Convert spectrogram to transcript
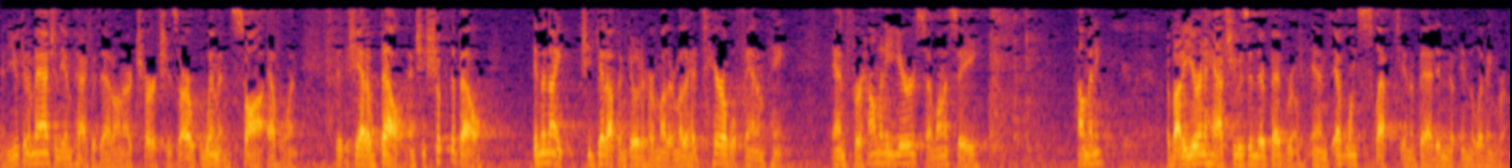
And you can imagine the impact of that on our church as our women saw Evelyn. She had a bell, and she shook the bell. In the night, she'd get up and go to her mother. Her mother had terrible phantom pain. And for how many years? I want to say, how many? About a year and a half, she was in their bedroom, and Evelyn slept in a bed in the, in the living room.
